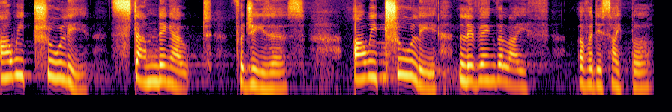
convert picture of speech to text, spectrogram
are we truly standing out for Jesus? Are we truly living the life of a disciple?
